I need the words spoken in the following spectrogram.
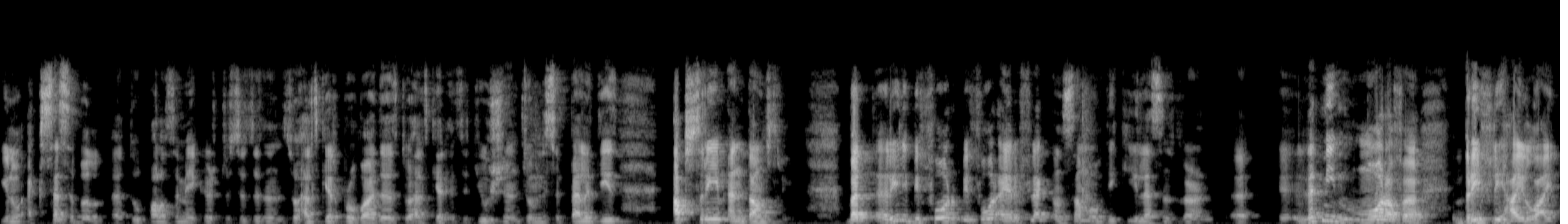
you know, accessible uh, to policymakers, to citizens, to healthcare providers, to healthcare institutions, to municipalities, upstream and downstream. But really, before before I reflect on some of the key lessons learned, uh, let me more of a briefly highlight.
